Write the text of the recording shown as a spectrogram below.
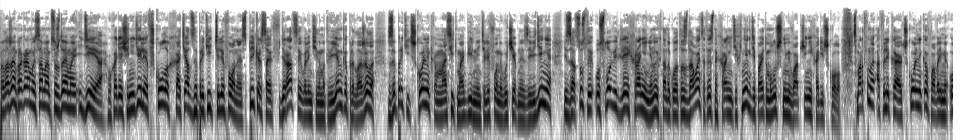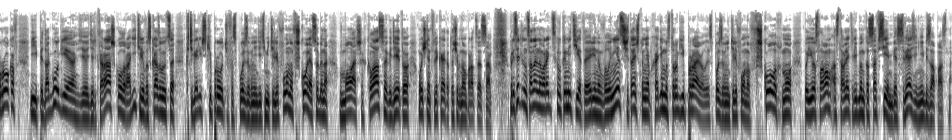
Продолжаем программу и самая обсуждаемая идея уходящей недели. В школах хотят запретить телефоны. Спикер Совета Федерации Валентина Матвиенко предложила запретить школьникам носить мобильные телефоны в учебные заведения из-за отсутствия условий для их хранения. Ну, их надо куда-то сдавать, соответственно, хранить их негде, поэтому лучше с ними вообще не ходить в школу. Смартфоны отвлекают школьников во время уроков, и педагоги, директора школы, родители высказываются категорически против использования детьми телефонов в школе, особенно в младших классах, где это очень отвлекает от учебного процесса. Председатель Национального Национального родительского комитета. Ирина Волынец считает, что необходимы строгие правила использования телефонов в школах, но, по ее словам, оставлять ребенка совсем без связи небезопасно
